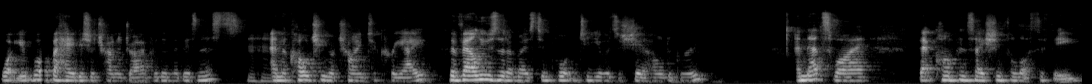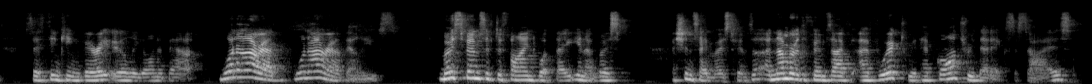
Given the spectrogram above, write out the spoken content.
what you what behaviors you're trying to drive within the business mm-hmm. and the culture you're trying to create the values that are most important to you as a shareholder group and that's why that compensation philosophy so thinking very early on about what are our what are our values most firms have defined what they you know most i shouldn't say most firms a number of the firms i've, I've worked with have gone through that exercise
